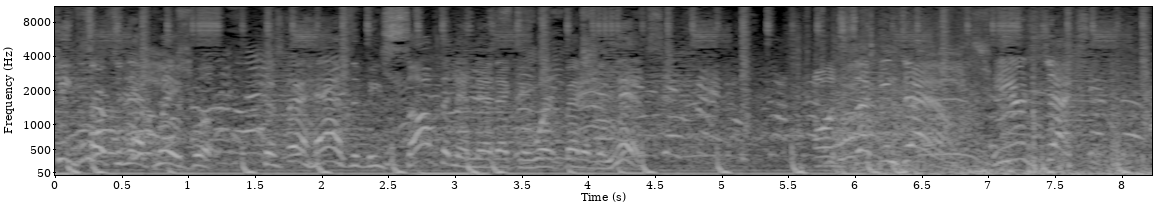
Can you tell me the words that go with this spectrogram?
Keep searching that playbook, because there has to be something in there that can work better than this. On second down, here's Jackson.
